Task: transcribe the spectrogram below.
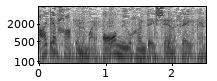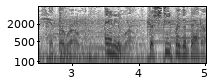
I can hop into my all-new Hyundai Santa Fe and hit the road. Any road. The steeper the better.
